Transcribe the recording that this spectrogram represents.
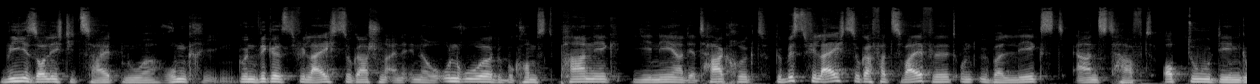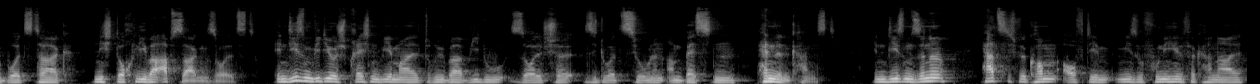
Wie soll ich die Zeit nur rumkriegen? Du entwickelst vielleicht sogar schon eine innere Unruhe, du bekommst Panik, je näher der Tag rückt. Du bist vielleicht sogar verzweifelt und überlegst ernsthaft, ob du den Geburtstag nicht doch lieber absagen sollst. In diesem Video sprechen wir mal drüber, wie du solche Situationen am besten handeln kannst. In diesem Sinne, Herzlich willkommen auf dem Misophonie-Hilfe-Kanal.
